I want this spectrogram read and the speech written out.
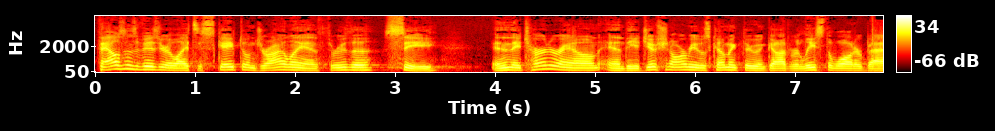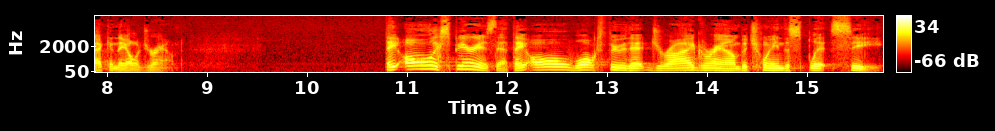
Thousands of Israelites escaped on dry land through the sea, and then they turned around, and the Egyptian army was coming through, and God released the water back, and they all drowned. They all experienced that. They all walked through that dry ground between the split sea.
